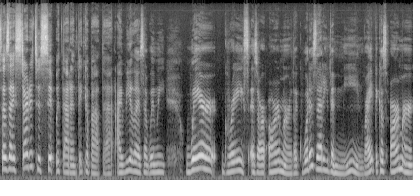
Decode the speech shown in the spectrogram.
So as I started to sit with that and think about that, I realized that when we wear grace as our armor, like what does that even mean, right? Because armor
